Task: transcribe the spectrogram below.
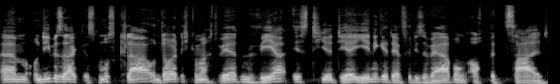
Ähm, und die besagt, es muss klar und deutlich gemacht werden, wer ist hier derjenige, der für diese Werbung auch bezahlt.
